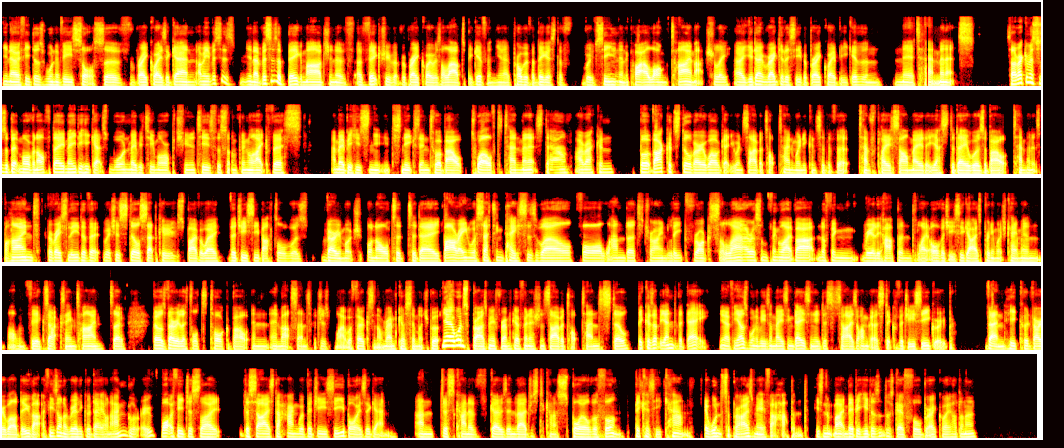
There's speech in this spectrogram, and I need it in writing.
You know, if he does one of these sorts of breakaways again, I mean, this is, you know, this is a big margin of, of victory that the breakaway was allowed to be given. You know, probably the biggest of we've seen in quite a long time, actually. Uh, you don't regularly see the breakaway be given near 10 minutes. So I reckon this was a bit more of an off day. Maybe he gets one, maybe two more opportunities for something like this and maybe he sne- sneaks into about 12 to 10 minutes down, I reckon. But that could still very well get you inside the top 10 when you consider that 10th place Almeida yesterday was about 10 minutes behind the race leader, that, which is still Sepp Kuss, by the way. The GC battle was very much unaltered today. Bahrain was setting pace as well for Landa to try and leapfrog Soler or something like that. Nothing really happened. Like all the GC guys pretty much came in on the exact same time. So there was very little to talk about in, in that sense, which is why we're focusing on Remco so much. But yeah, it wouldn't surprise me if Remco finished inside the top 10 still, because at the end of the day, you know, if he has one of these amazing days and he just decides, oh, I'm going to stick with the GC group, then he could very well do that. If he's on a really good day on Angliru, what if he just like decides to hang with the GC boys again? And just kind of goes in there just to kind of spoil the fun because he can. It wouldn't surprise me if that happened. He's maybe he doesn't just go full breakaway. I don't know.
